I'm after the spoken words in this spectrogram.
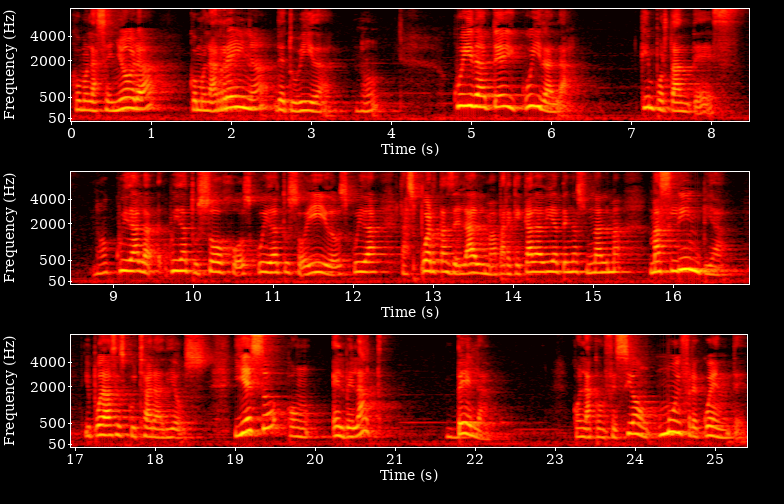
como la señora, como la reina de tu vida, ¿no? Cuídate y cuídala. Qué importante es. Cuida, cuida tus ojos, cuida tus oídos, cuida las puertas del alma para que cada día tengas un alma más limpia y puedas escuchar a Dios. Y eso con el velat, vela, con la confesión muy frecuente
